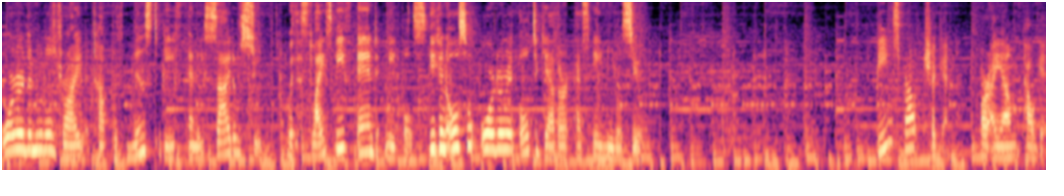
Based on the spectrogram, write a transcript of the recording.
order the noodles dry, topped with minced beef and a side of soup with sliced beef and meatballs. You can also order it all together as a noodle soup. Bean sprout chicken or ayam tauge.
